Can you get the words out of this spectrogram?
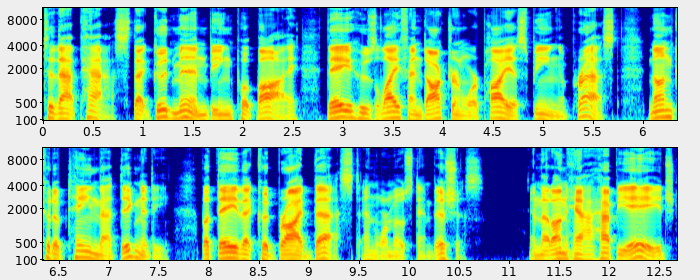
to that pass, that good men being put by, they whose life and doctrine were pious being oppressed, none could obtain that dignity, but they that could bribe best, and were most ambitious. In that unhappy age,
